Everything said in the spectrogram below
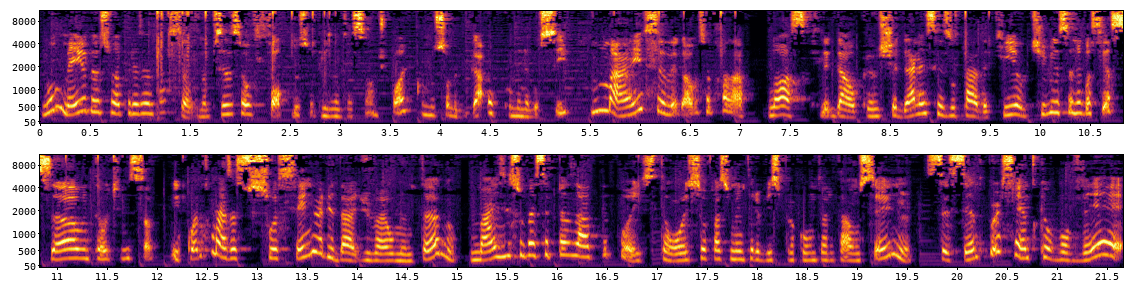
no meio da sua apresentação. Não precisa ser o foco da sua apresentação, tipo, olha como eu sou legal, como negocio, mas é legal você falar, nossa, que legal, para eu chegar nesse resultado aqui, eu tive essa negociação, então eu tive isso. E quanto mais a sua senioridade vai aumentando, mais isso vai ser pesado depois. Então, hoje, se eu faço uma entrevista para contratar um sênior, 60% que eu vou ver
